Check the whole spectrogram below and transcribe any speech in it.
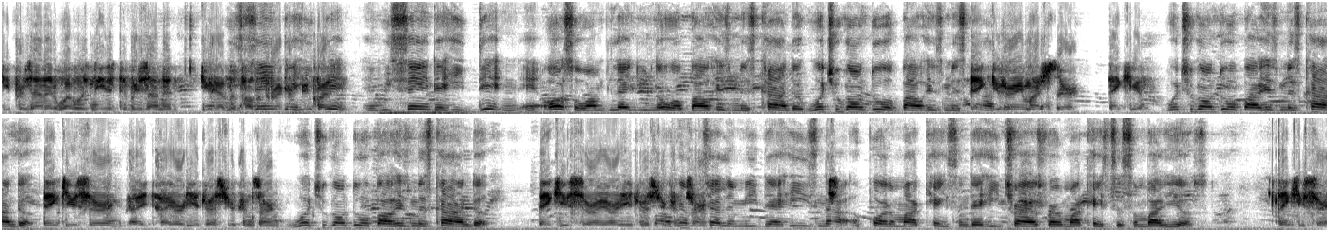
he presented what was needed to be presented. You have the public he request. and we seen that he didn't. And also, I'm letting you know about his misconduct. What you gonna do about his misconduct? Thank you very much, sir. Thank you. What you gonna do about his misconduct? Thank you, sir. I, I already addressed your concern. What you gonna do about his misconduct? Thank you, sir. I already addressed your About him concern. telling me that he's not a part of my case and that he transferred my case to somebody else. Thank you, sir.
